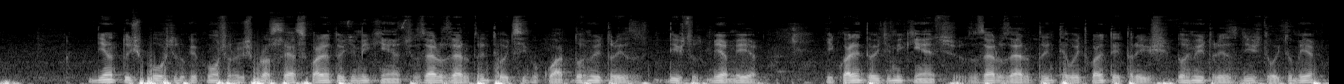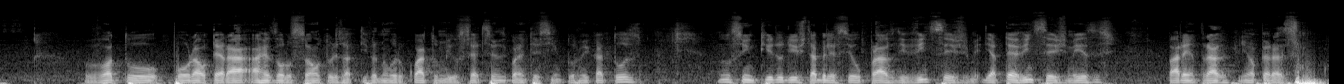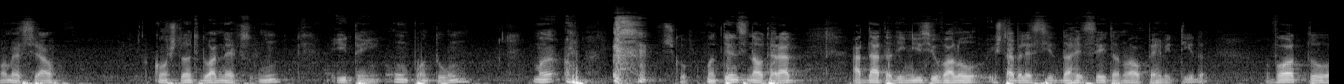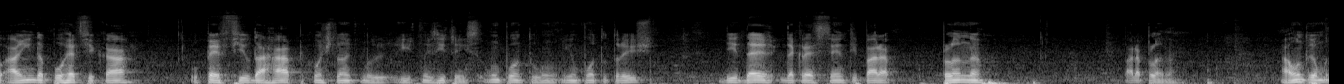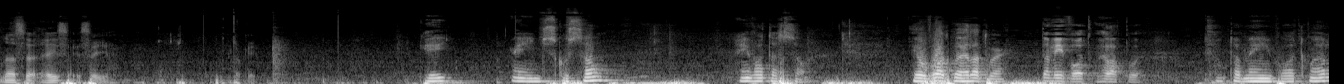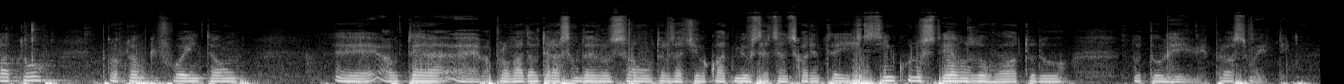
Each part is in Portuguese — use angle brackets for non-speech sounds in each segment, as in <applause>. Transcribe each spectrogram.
Diante do exposto do que consta nos processos 48.500.003854-2013, dígito 66, e 48.500.003843-2013, dígito 86, voto por alterar a resolução autorizativa número 4.745-2014, no sentido de estabelecer o prazo de, 26, de até 26 meses para a entrada em operação comercial constante do anexo 1, item 1.1, man... <coughs> mantendo-se inalterado a data de início e o valor estabelecido da receita anual permitida. Voto ainda por retificar o perfil da RAP constante nos itens 1.1 e 1.3 de decrescente para plana para plana. A única mudança é isso, é isso aí. Ok. Em discussão? Em votação. Eu voto com o relator. Também voto com o relator. Então, também voto com o relator. Proclamo que foi, então, é, altera, é, aprovada a alteração da resolução autorizativa 4.745 nos termos do voto do Dr. Reive. Próximo item.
